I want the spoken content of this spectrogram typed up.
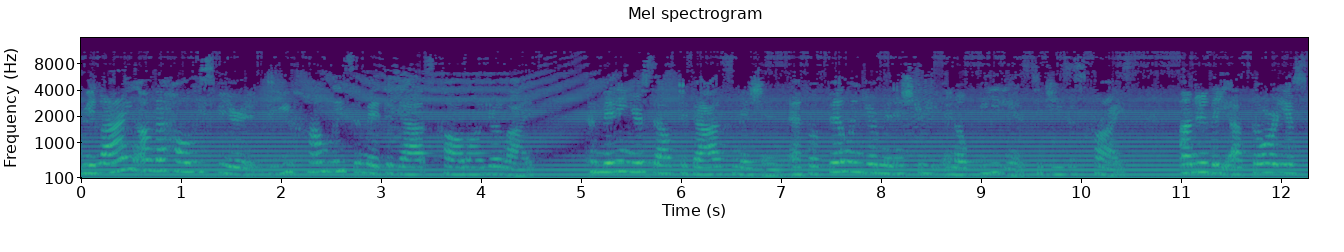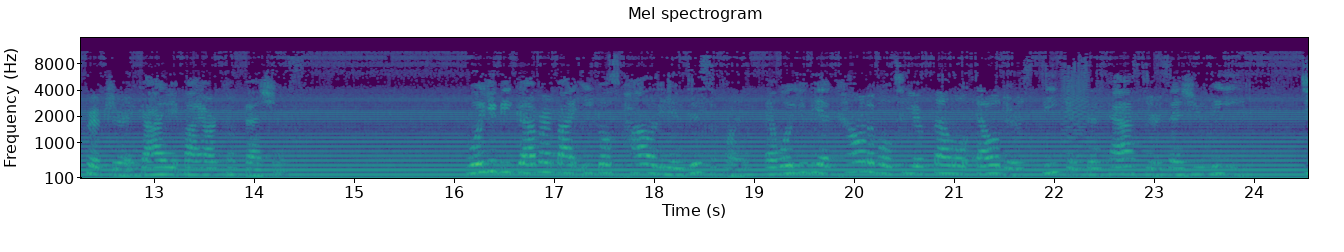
Relying on the Holy Spirit, do you humbly submit to God's call on your life, committing yourself to God's mission and fulfilling your ministry in obedience to Jesus Christ under the authority of Scripture and guided by our confessions? Will you be governed by ECO's polity and discipline? And will you be accountable to your fellow elders, deacons, and pastors as you lead? Do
